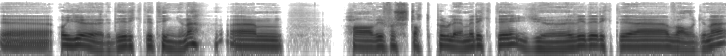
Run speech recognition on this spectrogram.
eh, å gjøre de riktige tingene. Em, har vi forstått problemet riktig? Gjør vi de riktige valgene?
